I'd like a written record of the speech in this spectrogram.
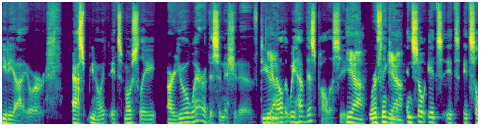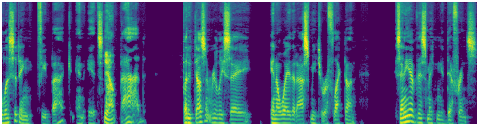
EDI or ask, you know, it, it's mostly are you aware of this initiative? Do you Yeah. know that we have this policy? Yeah. We're thinking, Yeah. and so it's it's it's soliciting feedback, and it's Yeah. not bad, but it doesn't really say in a way that asks me to reflect on: Is any of this making a difference?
